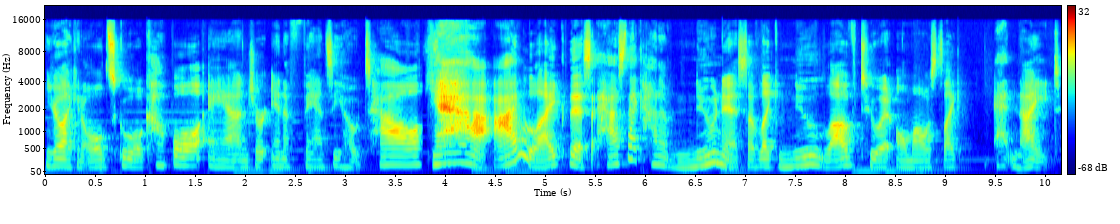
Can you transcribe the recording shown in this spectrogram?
you're like an old school couple and you're in a fancy hotel. Yeah, I like this. It has that kind of newness of like new love to it almost like at night.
